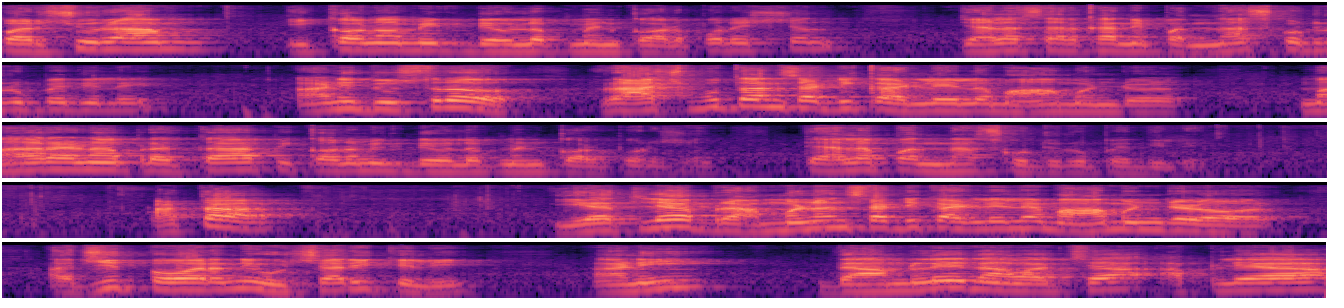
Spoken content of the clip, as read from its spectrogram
परशुराम इकॉनॉमिक डेव्हलपमेंट कॉर्पोरेशन ज्याला सरकारने पन्नास कोटी रुपये दिले. आणि दुसरं राजपूतांसाठी काढलेलं महामंडळ Maharana Pratap economic development corporation त्याला पन्नास कोटी रुपये दिले. आता यातल्या ब्राह्मणांसाठी काढलेल्या महामंडळावर अजित पवारांनी हुशारी केली आणि दामले नावाच्या आपल्या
